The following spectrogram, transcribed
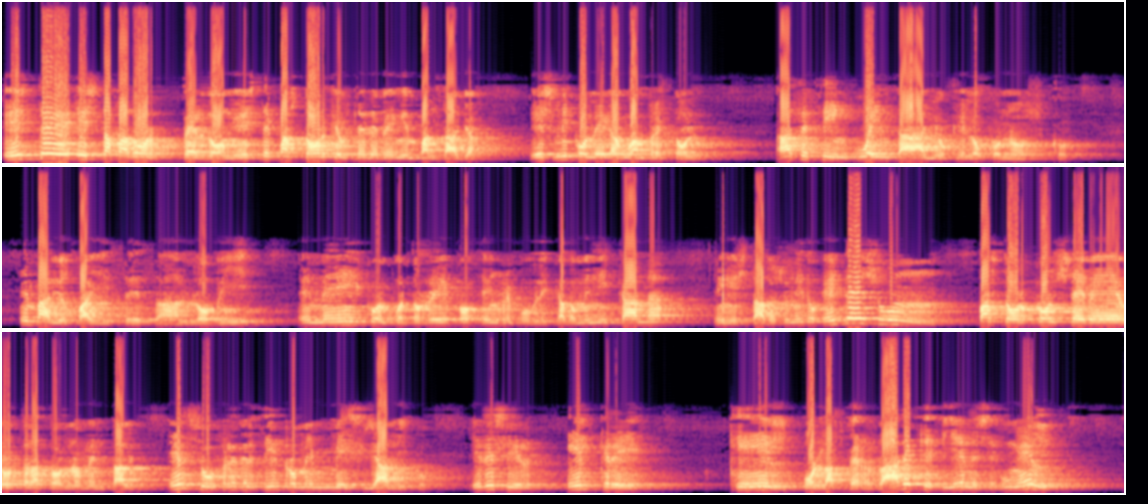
Este estafador, perdón, este pastor que ustedes ven en pantalla, es mi colega Juan Prestol. Hace 50 años que lo conozco. En varios países ah, lo vi. En México, en Puerto Rico, en República Dominicana, en Estados Unidos. Este es un pastor con severos trastornos mentales. Sufre del síndrome mesiánico, es decir, él cree que él, por las verdades que tiene según él,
